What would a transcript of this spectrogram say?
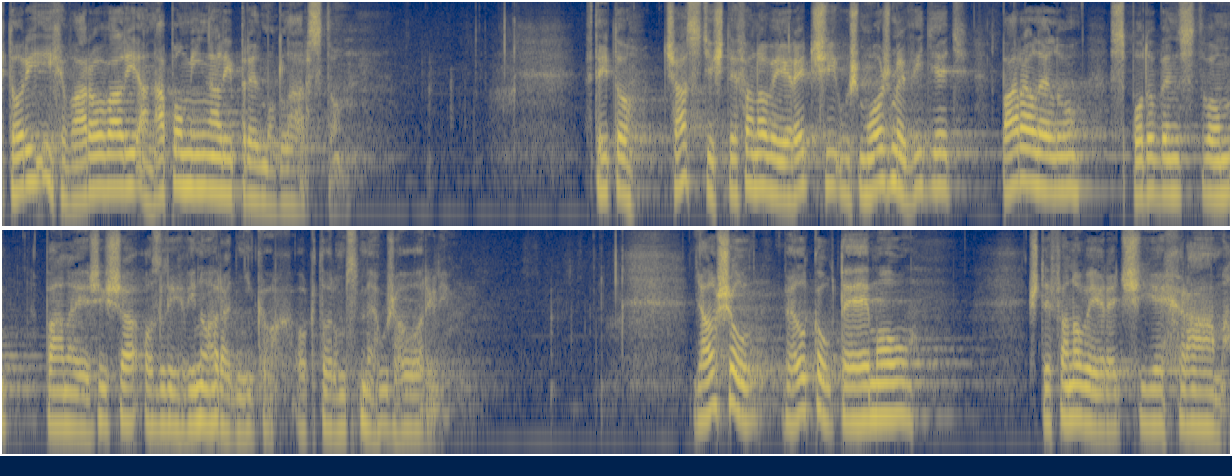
ktorí ich varovali a napomínali pred modlárstvom. V tejto časti Štefanovej reči už môžeme vidieť paralelu s podobenstvom pána Ježiša o zlých vinohradníkoch, o ktorom sme už hovorili. Ďalšou veľkou témou Štefanovej reči je chrám.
